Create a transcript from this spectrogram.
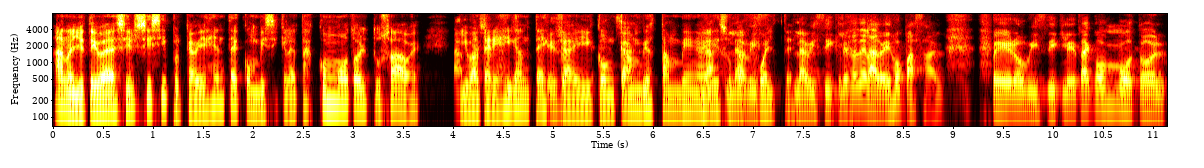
Ah, no, yo te iba a decir sí, sí, porque había gente con bicicletas con motor, tú sabes, Ah, y pues, baterías gigantescas eso- y con o sea, cambios también ahí súper fuertes. la bicicleta te la dejo pasar, pero bicicleta con motor.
